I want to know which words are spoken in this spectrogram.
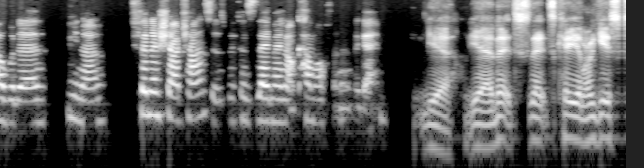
able to, you know, finish our chances because they may not come often in the game. Yeah, yeah, that's that's key, and I guess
